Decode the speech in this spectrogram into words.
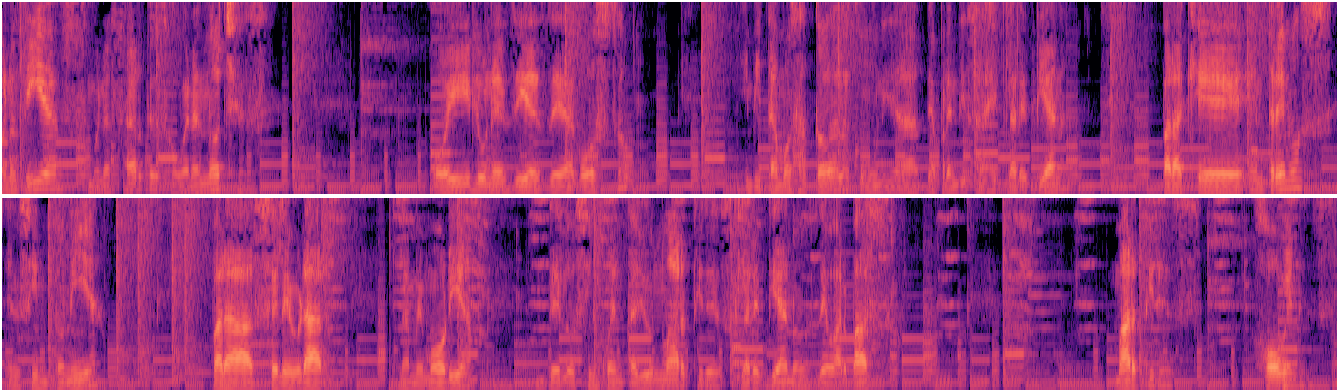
Buenos días, buenas tardes o buenas noches. Hoy lunes 10 de agosto invitamos a toda la comunidad de aprendizaje claretiana para que entremos en sintonía para celebrar la memoria de los 51 mártires claretianos de Barbastro. Mártires jóvenes,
